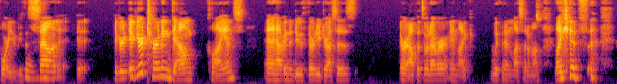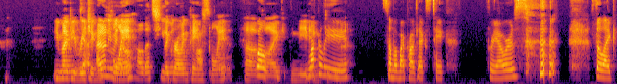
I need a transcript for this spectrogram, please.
for you because Mm. sound it, if you're if you're turning down clients and having to do 30 dresses or outfits or whatever in like within less than a month like it's you might be reaching I the don't even know point how that's the growing pains possible. point of Well, like needing luckily, to do that. some of my projects take three hours. so like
